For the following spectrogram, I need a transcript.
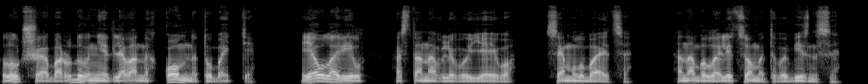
лучшее оборудование для ванных комнат у Бетти. Я уловил, останавливаю я его. Сэм улыбается. Она была лицом этого бизнеса,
